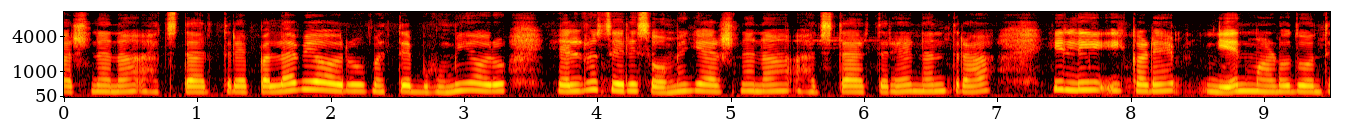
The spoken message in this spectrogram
ಅರ್ಶನನ ಹಚ್ತಾ ಇರ್ತಾರೆ. ಪಲ್ಲವಿ ಅವರು ಮತ್ತು ಭೂಮಿ ಅವರು ಎಲ್ಲರೂ ಸೇರಿ ಸೌಮ್ಯಗೆ ಅರ್ಶನನ ಹಚ್ತಾ ಇರ್ತಾರೆ. ನಂತರ ಇಲ್ಲಿ ಈ ಕಡೆ ಏನು ಮಾಡೋದು ಅಂತ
